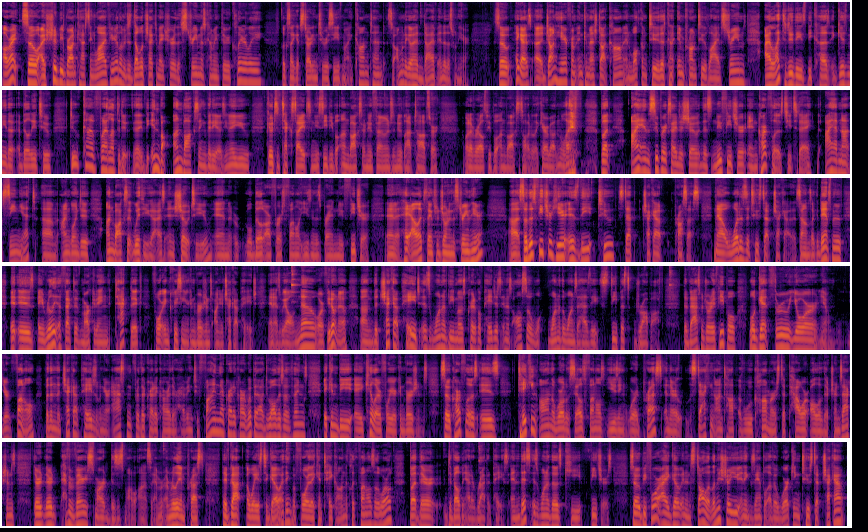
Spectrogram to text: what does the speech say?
All right, so I should be broadcasting live here. Let me just double check to make sure the stream is coming through clearly. Looks like it's starting to receive my content. So I'm going to go ahead and dive into this one here. So, hey guys, uh, John here from IncomeMesh.com, and welcome to this kind of impromptu live streams. I like to do these because it gives me the ability to do kind of what I love to do the, the unboxing videos. You know, you go to tech sites and you see people unbox their new phones or new laptops or whatever else people unbox. That's all I really care about in life. But I am super excited to show this new feature in CartFlows to you today. I have not seen yet. Um, I'm going to unbox it with you guys and show it to you, and we'll build our first funnel using this brand new feature. And hey, Alex, thanks for joining the stream here. Uh, so this feature here is the two-step checkout process. Now, what is a two step checkout? It sounds like a dance move. It is a really effective marketing tactic for increasing your conversions on your checkout page. And as we all know, or if you don't know, um, the checkout page is one of the most critical pages and is also one of the ones that has the steepest drop off. The vast majority of people will get through your, you know, your funnel, but then the checkout page is when you're asking for their credit card, they're having to find their credit card, whip it out, do all these other things. It can be a killer for your conversions. So CartFlows is taking on the world of sales funnels using WordPress and they're stacking on top of WooCommerce to power all of their transactions. They're they have a very smart business model, honestly. I'm, I'm really impressed. They've got a ways to go, I think, before they can take on the ClickFunnels of the world, but they're developing at a rapid pace. And this is one of those key features. So before I go and install it, let me show you an example of a working two-step checkout,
